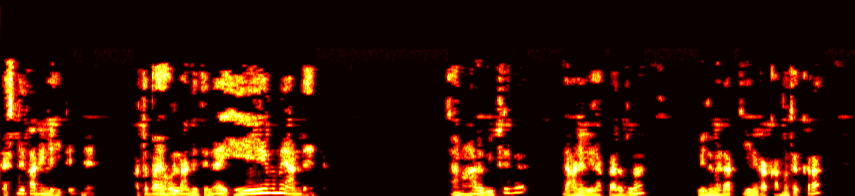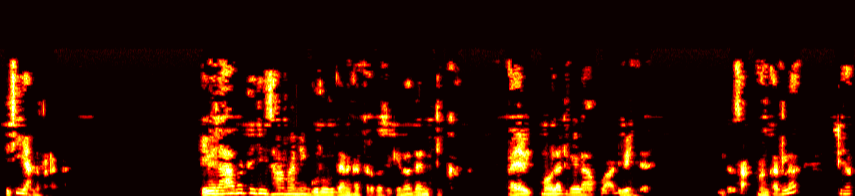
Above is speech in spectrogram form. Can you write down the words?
ඇස් දෙක අරින්න හිතෙන්නේ අතපය හොල්ලන්න හිතෙන්නේ හේමම යන්න සමහර විටක දාන වේලක් වැරදුනා වෙන වැඩක් කියන එකක් අමතක කරා ඉති යන්න පටන් ඒ වෙලාවට ඉතින් සාමාන්‍ය ගුරුවරු දැනගත්තට පස්සේ කියනවා දැන් ටික. පැය ඉක්මවලා ටික වෙලාවක් වාඩි වෙන්න. ඒක සක්මන් කරලා ටිකක්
